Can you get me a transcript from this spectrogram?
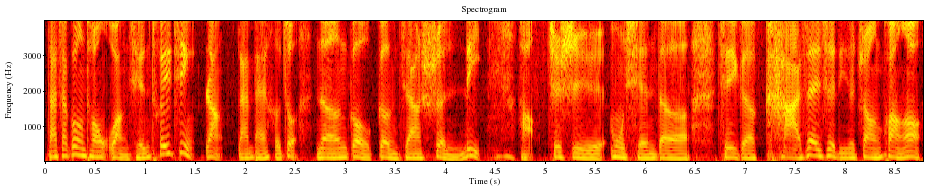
大家共同往前推进，让蓝白合作能够更加顺利。好，这是目前的这个卡在这里的状况哦。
